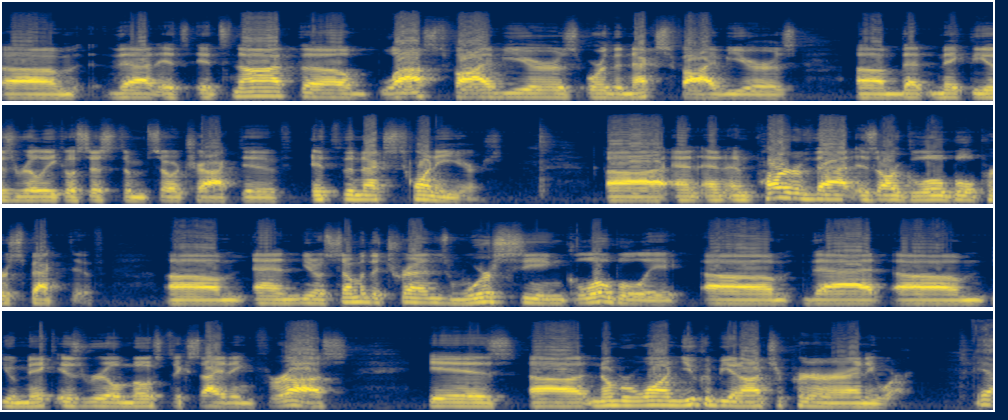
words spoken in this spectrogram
um, that it's it's not the last five years or the next five years um, that make the Israel ecosystem so attractive. It's the next twenty years, uh, and and and part of that is our global perspective. Um, and you know some of the trends we're seeing globally um, that um, you know, make Israel most exciting for us is uh, number one, you could be an entrepreneur anywhere. Yeah.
